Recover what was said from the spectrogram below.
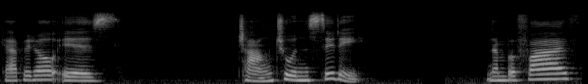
Capital is Changchun City. Number five,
